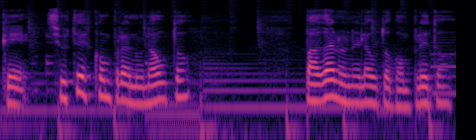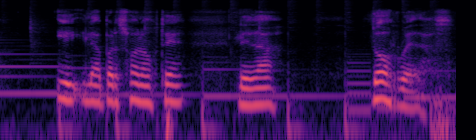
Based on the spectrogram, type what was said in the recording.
que si ustedes compran un auto, pagaron el auto completo, y la persona a usted le da dos ruedas.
